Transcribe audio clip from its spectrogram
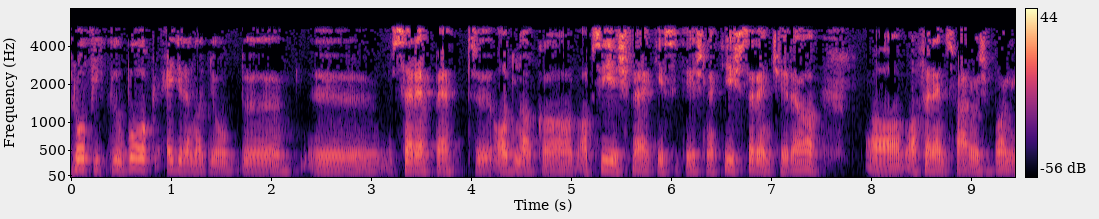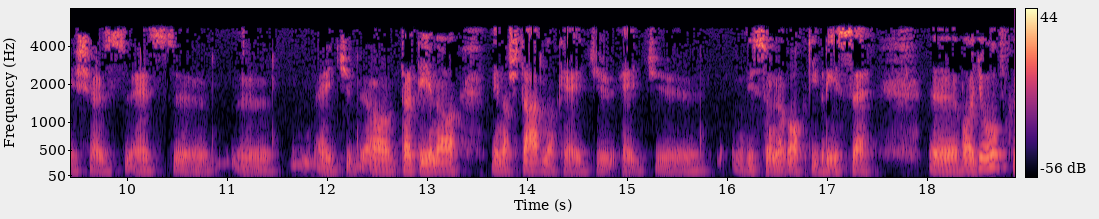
Profi klubok egyre nagyobb ö, ö, szerepet adnak a, a pszichés felkészítésnek is. Szerencsére a, a, a Ferencvárosban is ez, ez ö, ö, egy, a, tehát én a, én a stábnak egy, egy viszonylag aktív része ö, vagyok.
